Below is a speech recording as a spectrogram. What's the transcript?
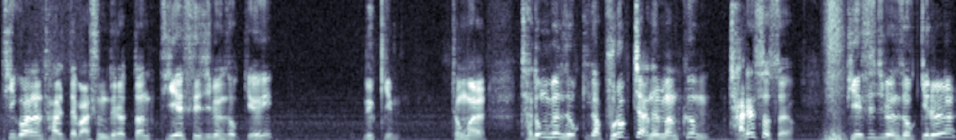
티구안을 탈 때 말씀드렸던 DSG 변속기의 느낌. 정말 자동 변속기가 부럽지 않을 만큼 잘했었어요. DSG 변속기를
